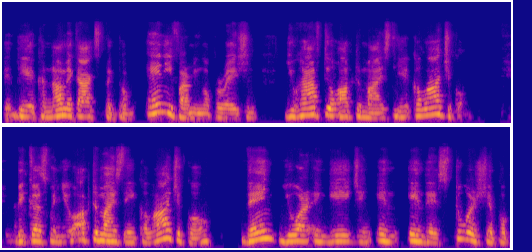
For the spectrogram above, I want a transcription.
the economic aspect of any farming operation, you have to optimize the ecological. Because when you optimize the ecological, then you are engaging in, in the stewardship of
